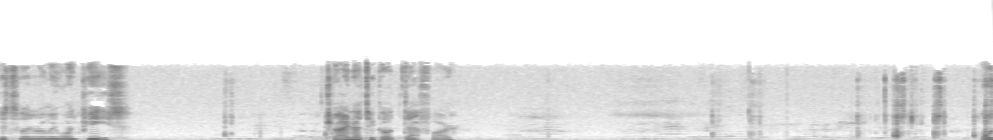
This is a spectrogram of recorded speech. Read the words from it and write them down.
It's literally one piece. Try not to go that far. Oh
